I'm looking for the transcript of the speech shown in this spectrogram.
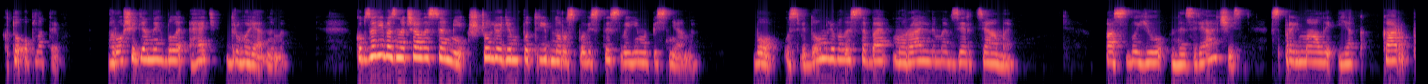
хто оплатив. Гроші для них були геть другорядними. Кобзарі визначали самі, що людям потрібно розповісти своїми піснями, бо усвідомлювали себе моральними взірцями, а свою незрячість сприймали як карп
